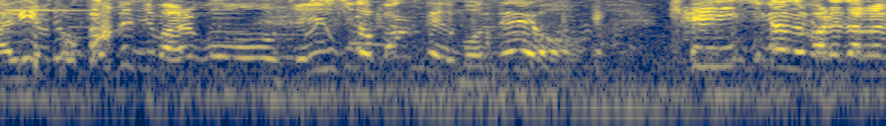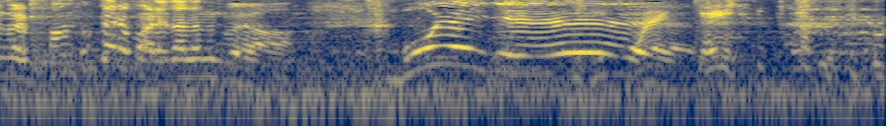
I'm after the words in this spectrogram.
아니 저 속다 쓰지 말고 개인 시간 방송 때는 뭔데요? 개인 시간을 말해달라는 거야. 방송 때를 말해달라는 거야. 뭐야 이게? 개인 방송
